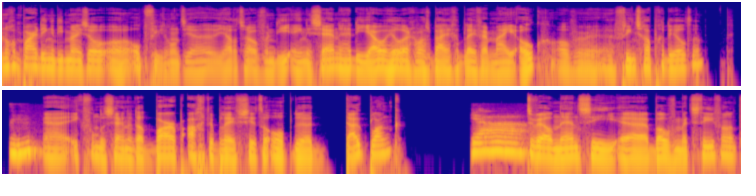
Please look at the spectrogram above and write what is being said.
nog een paar dingen die mij zo uh, opvielen. Want je, je had het zo over die ene scène hè, die jou heel erg was bijgebleven. En mij ook. Over uh, vriendschapgedeelte. Mm ik vond de scène dat Barb achterbleef zitten op de duikplank. Ja. Terwijl Nancy boven met Steve van het...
